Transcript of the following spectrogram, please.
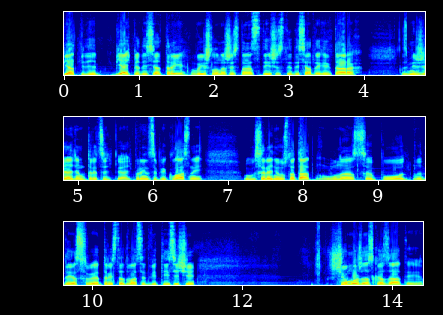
5,53 вийшло на 16,6 гектарах з міжряддям 35. В принципі, класний. Середня густота у нас по ДСВ 322 тисячі. Що можна сказати?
